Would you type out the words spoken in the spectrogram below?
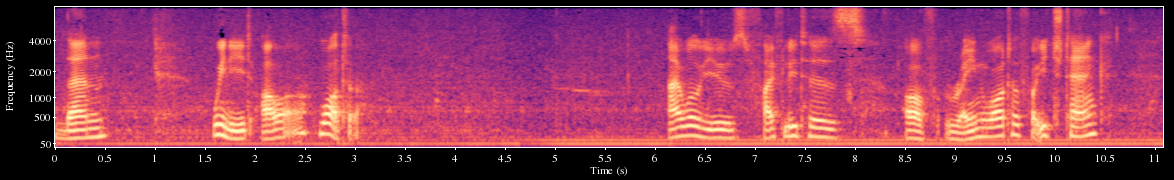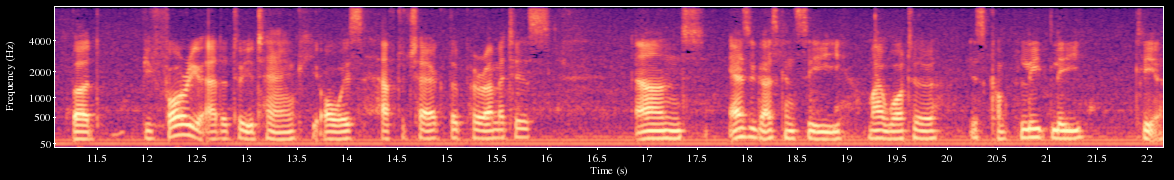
then we need our water. I will use 5 liters of rainwater for each tank, but before you add it to your tank you always have to check the parameters and as you guys can see my water is completely clear.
